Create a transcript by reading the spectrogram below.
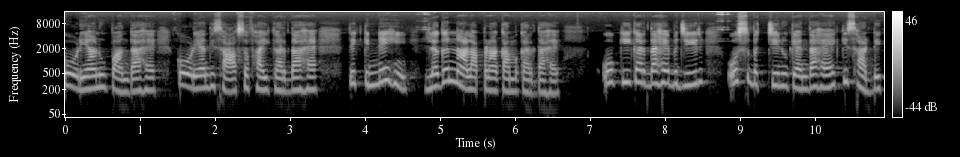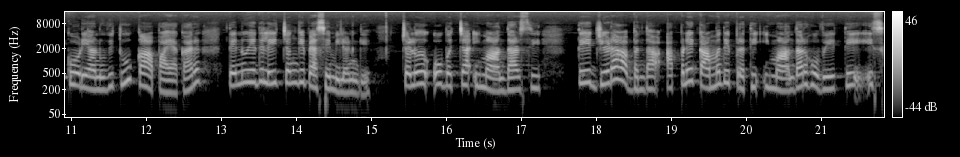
ਘੋੜਿਆਂ ਨੂੰ ਪਾਉਂਦਾ ਹੈ, ਘੋੜਿਆਂ ਦੀ ਸਾਫ਼ ਸਫ਼ਾਈ ਕਰਦਾ ਹੈ ਅਤੇ ਕਿੰਨੇ ਹੀ ਲਗਨ ਨਾਲ ਆਪਣਾ ਕੰਮ ਕਰਦਾ ਹੈ। ਉਹ ਕੀ ਕਰਦਾ ਹੈ ਵਜ਼ੀਰ? ਉਸ ਬੱਚੇ ਨੂੰ ਕਹਿੰਦਾ ਹੈ ਕਿ ਸਾਡੇ ਘੋੜਿਆਂ ਨੂੰ ਵੀ ਤੂੰ ਘਾਹ ਪਾਇਆ ਕਰ, ਤੈਨੂੰ ਇਹਦੇ ਲਈ ਚੰਗੇ ਪੈਸੇ ਮਿਲਣਗੇ। ਚਲੋ, ਉਹ ਬੱਚਾ ਇਮਾਨਦਾਰ ਸੀ ਅਤੇ ਜਿਹੜਾ ਬੰਦਾ ਆਪਣੇ ਕੰਮ ਦੇ ਪ੍ਰਤੀ ਇਮਾਨਦਾਰ ਹੋਵੇ ਅਤੇ ਇਸ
